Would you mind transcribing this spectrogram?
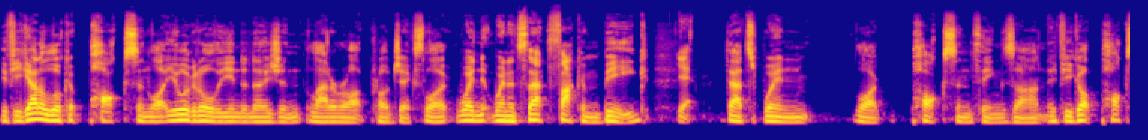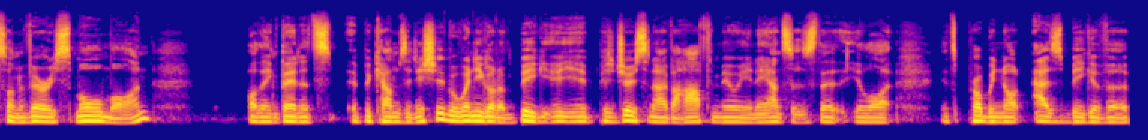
if you're going to look at POX and like you look at all the Indonesian laterite projects, like when when it's that fucking big, Yeah. that's when like POX and things aren't. If you got POX on a very small mine, I think then it's it becomes an issue. But when you got a big, you're producing over half a million ounces, that you're like, it's probably not as big of a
